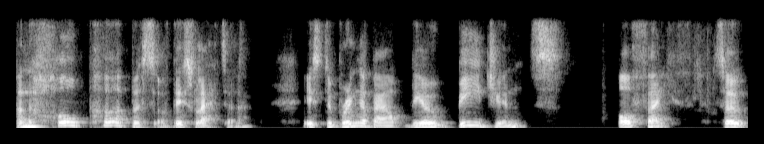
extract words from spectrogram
And the whole purpose of this letter is to bring about the obedience of faith. So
